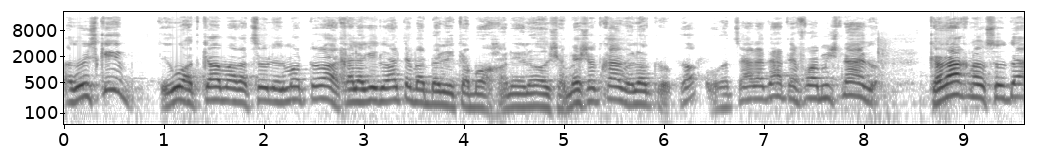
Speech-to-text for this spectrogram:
אז הוא הסכים. תראו עד כמה רצו ללמוד תורה, יכול להגיד לו, אל תבלבל לי את המוח, אני לא אשמש אותך ולא כלום. לא, הוא רצה לדעת איפה המשנה הזאת. כרך לו סעודה.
